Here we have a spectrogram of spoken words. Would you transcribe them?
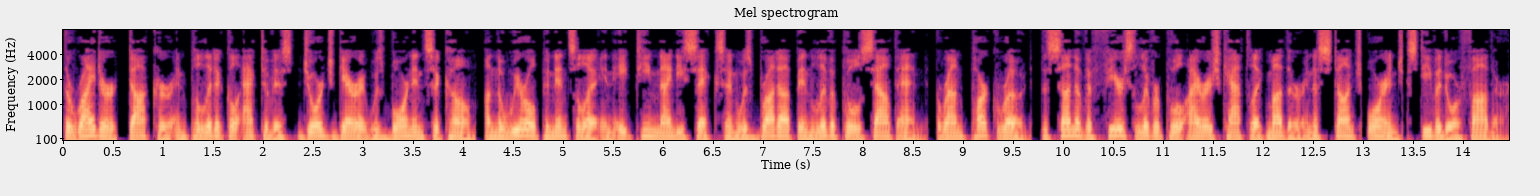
The writer, docker and political activist George Garrett was born in Seacombe, on the Wirral Peninsula in 1896 and was brought up in Liverpool's South End, around Park Road, the son of a fierce Liverpool Irish Catholic mother and a staunch Orange stevedore father.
